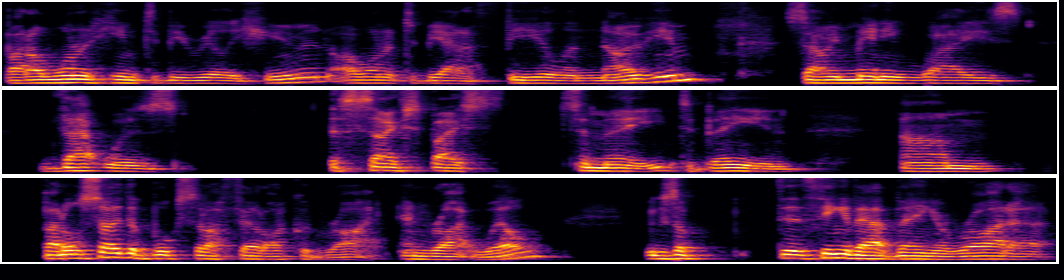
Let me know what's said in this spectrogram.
but I wanted him to be really human. I wanted to be able to feel and know him. So, in many ways, that was a safe space to me to be in. Um, but also the books that I felt I could write and write well. Because I, the thing about being a writer,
